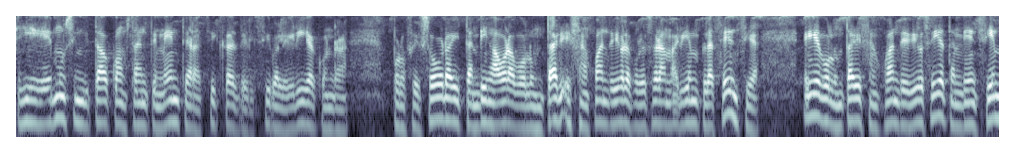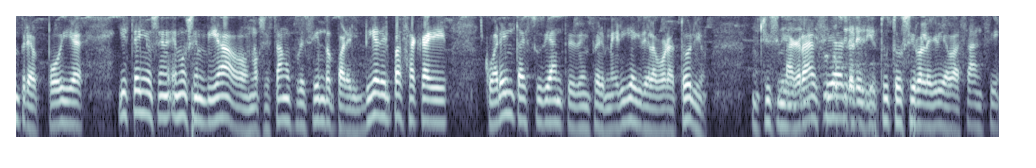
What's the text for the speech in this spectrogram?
Y hemos invitado constantemente a las chicas del Ciro Alegría con la profesora y también ahora voluntaria de San Juan de Dios, la profesora María en Plasencia. Ella es voluntaria de San Juan de Dios, ella también siempre apoya. Y este año hemos enviado, nos están ofreciendo para el Día del Pasacalle 40 estudiantes de enfermería y de laboratorio Muchísimas gracias del Instituto Ciro Alegría Basansi.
